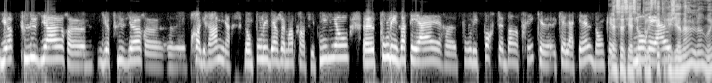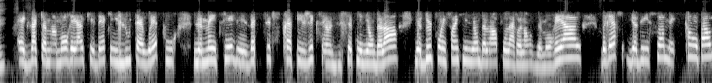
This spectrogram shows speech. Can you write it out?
il y a plusieurs, euh, il y a plusieurs euh, programmes. donc pour l'hébergement, 38 millions, pour les OTR, pour les portes d'entrée que qu'elle appelle. Donc l'association touristique régionale, là, oui. Exactement. Montréal, Québec et l'Outaouais pour le maintien des actifs stratégiques, c'est un 17 millions de dollars. Il y a 2,5 millions de dollars pour la relance de Montréal. Bref, il y a des sommes, mais quand on parle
